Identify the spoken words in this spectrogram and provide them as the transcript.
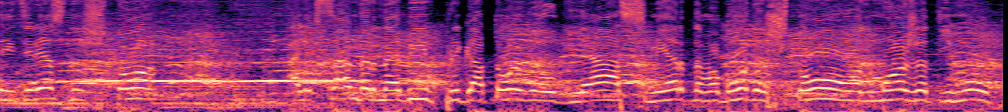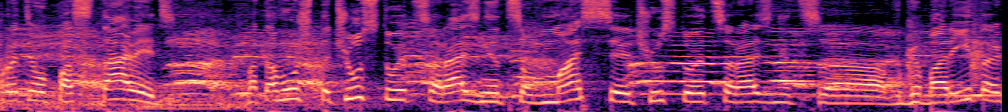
Интересно, интересно, что Александр Набиев приготовил для смертного бога, что он может ему противопоставить, потому что чувствуется разница в массе, чувствуется разница в габаритах.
